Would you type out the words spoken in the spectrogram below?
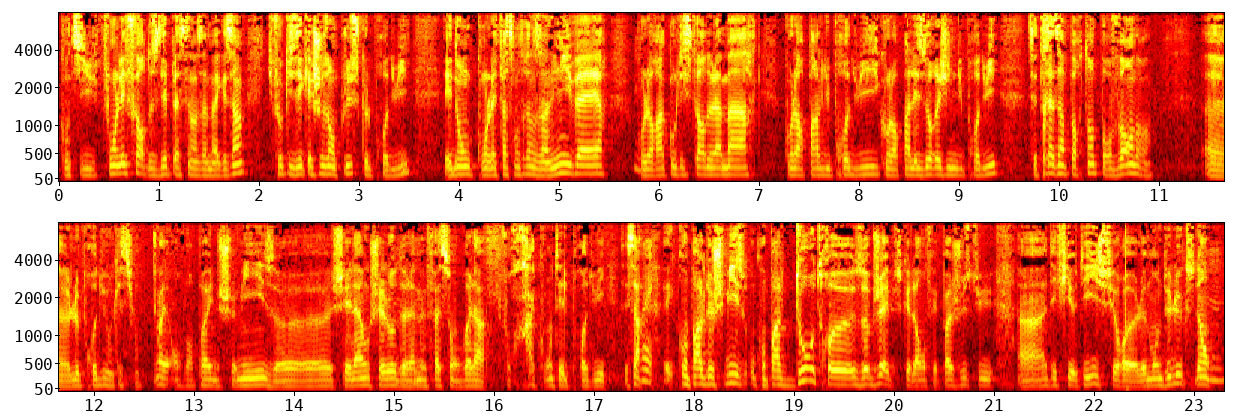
quand ils font l'effort de se déplacer dans un magasin, il faut qu'ils aient quelque chose en plus que le produit. Et donc qu'on les fasse entrer dans un univers, qu'on leur raconte l'histoire de la marque, qu'on leur parle du produit, qu'on leur parle des origines du produit. C'est très important pour vendre euh, le produit en question. Ouais, on vend pas une chemise euh, chez l'un ou chez l'autre de la même façon. Voilà, il faut raconter le produit. C'est ça. Qu'on parle de chemise ou qu'on parle d'autres euh, objets, puisque là on fait pas juste un défi ETI sur le monde du luxe. Non, mm.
